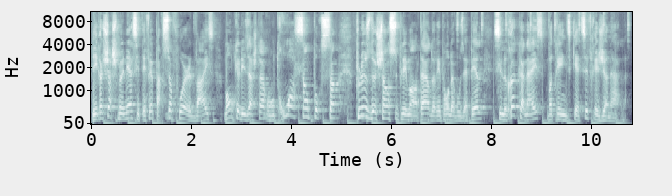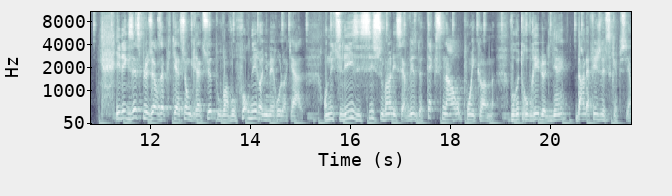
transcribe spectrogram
Les recherches menées à cet effet par Software Advice montrent que les acheteurs ont 300% plus de chances supplémentaires de répondre à vos appels s'ils reconnaissent votre indicatif régional. Il existe plusieurs applications gratuites pouvant vous fournir un numéro local. On utilise ici souvent les services de textnow.com. Vous retrouverez le lien dans la fiche de description.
